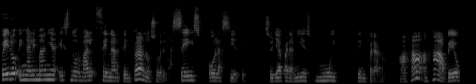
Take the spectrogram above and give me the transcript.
Pero en Alemania es normal cenar temprano, sobre las 6 o las 7. Eso ya para mí es muy temprano. Ajá, ajá, veo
